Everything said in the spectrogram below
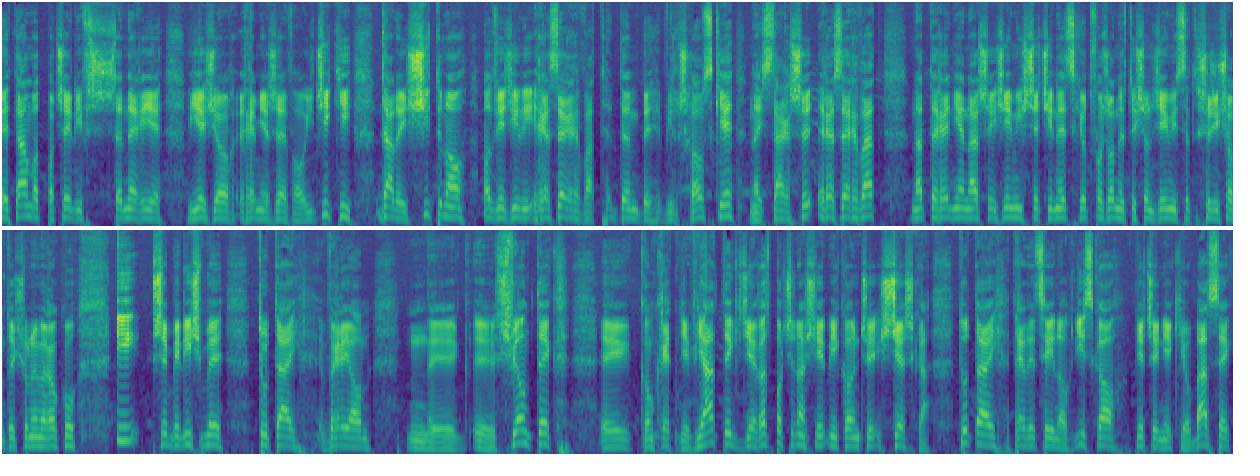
y, tam odpoczęli w scenerię jezior Remierzewo i Dziki, dalej Sitno, odwiedzili rezerwat Dęby Wilczkowskie, najstarszy rezerwat na terenie naszej ziemi szczecineckiej, utworzony w 1967 roku i przybyliśmy tutaj w rejon mm, y, Świątek, konkretnie Wiaty, gdzie rozpoczyna się i kończy ścieżka. Tutaj tradycyjne ognisko, pieczenie kiełbasek,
